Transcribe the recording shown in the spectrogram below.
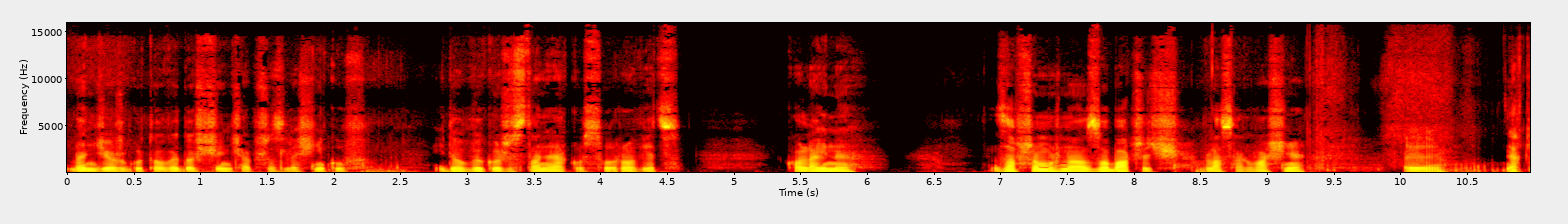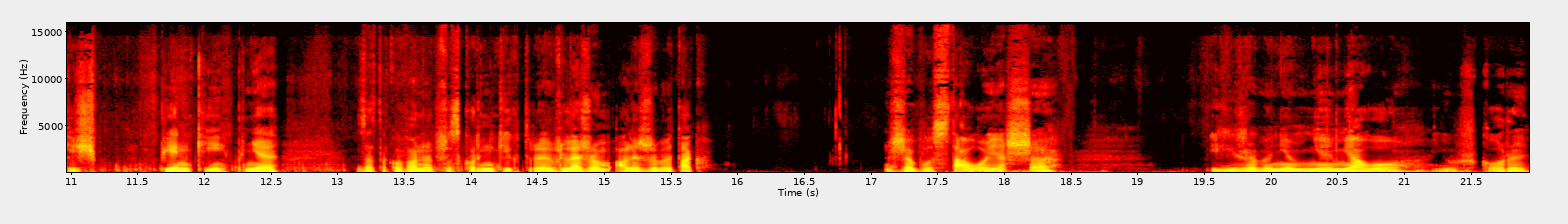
Będzie już gotowe do ścięcia przez leśników i do wykorzystania jako surowiec kolejny. Zawsze można zobaczyć w lasach właśnie y, jakieś pięki, pnie zaatakowane przez korniki, które już leżą, ale żeby tak drzewo stało jeszcze i żeby nie, nie miało już kory,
